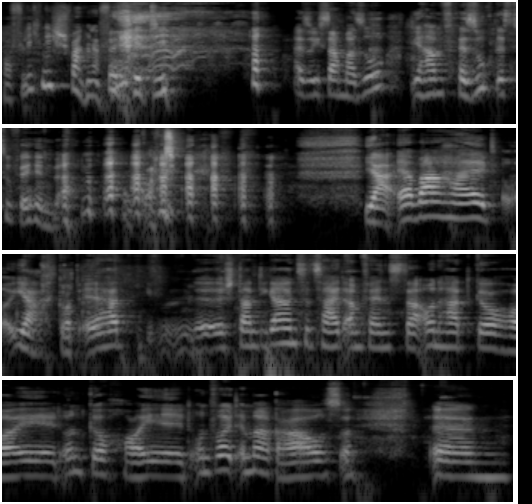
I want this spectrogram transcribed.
Hoffentlich nicht schwanger von Kitty. Also ich sag mal so, wir haben versucht, es zu verhindern. Oh Gott. Ja, er war halt, ja Gott, er hat, äh, stand die ganze Zeit am Fenster und hat geheult und geheult und wollte immer raus. Und ähm,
